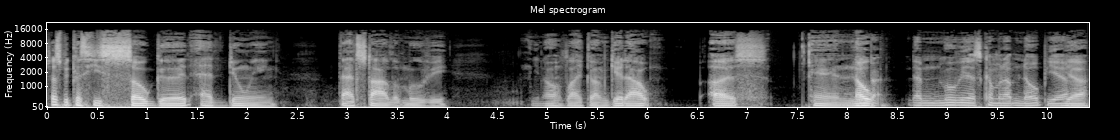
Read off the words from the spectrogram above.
just because he's so good at doing that style of movie. You know, like um, Get Out, Us, and Nope. the movie that's coming up nope yeah Yeah.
